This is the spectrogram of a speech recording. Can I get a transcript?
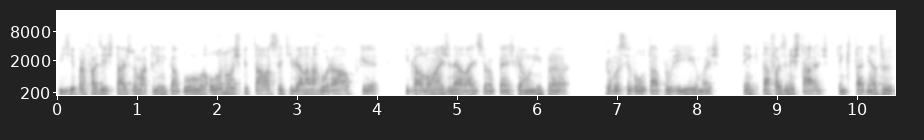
pedir para fazer estágio numa clínica boa, ou no hospital, se você estiver lá na rural, porque fica longe, né, lá em Seropédica é ruim para você voltar para o Rio, mas tem que estar tá fazendo estágio, tem que estar tá dentro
